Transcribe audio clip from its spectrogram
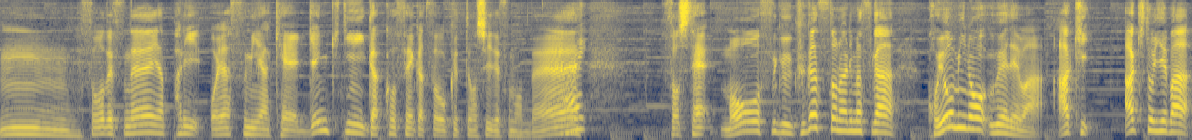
うーんそうですね。やっぱりお休み明け元気に学校生活を送ってほしいですもんね、はい、そしてもうすぐ9月となりますが暦の上では秋。秋といえば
